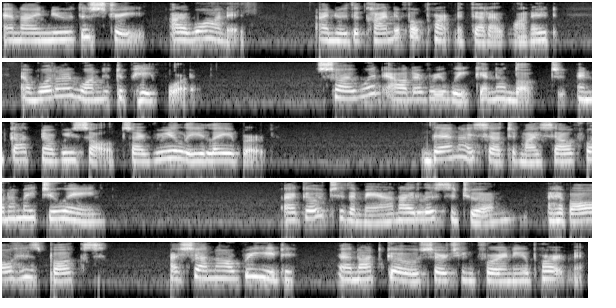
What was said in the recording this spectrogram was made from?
and I knew the street I wanted. I knew the kind of apartment that I wanted, and what I wanted to pay for it. So I went out every weekend and looked and got no results. I really labored. Then I said to myself, What am I doing? I go to the man, I listen to him, I have all his books. I shall not read and not go searching for any apartment.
